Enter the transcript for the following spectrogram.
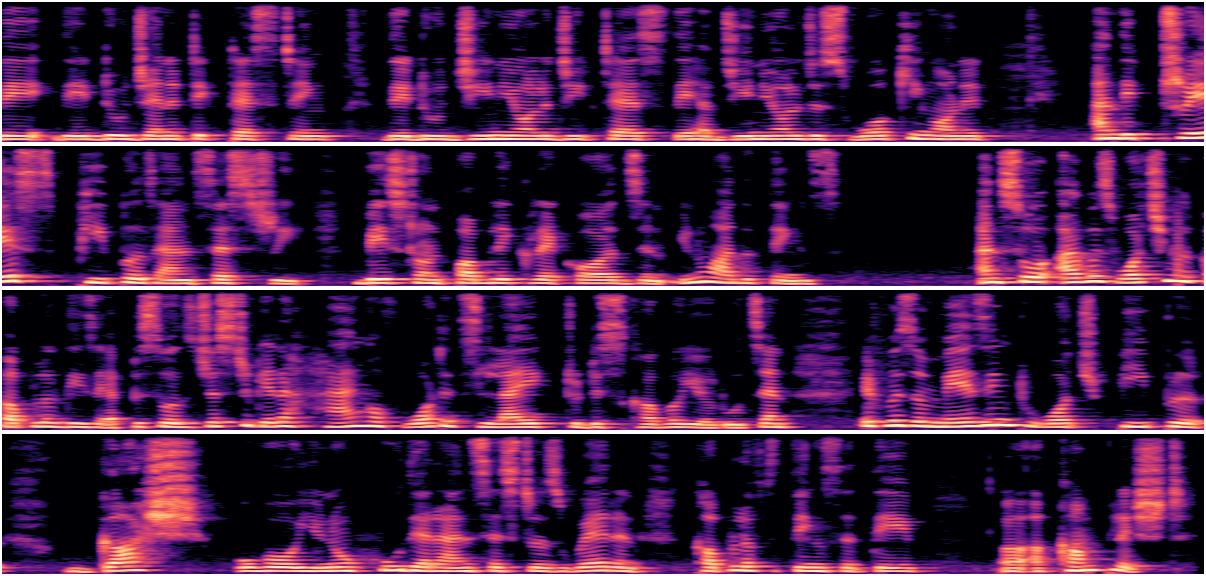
They they do genetic testing, they do genealogy tests, they have genealogists working on it, and they trace people's ancestry based on public records and you know other things. And so I was watching a couple of these episodes just to get a hang of what it's like to discover your roots. And it was amazing to watch people gush over, you know, who their ancestors were and a couple of the things that they uh, accomplished.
